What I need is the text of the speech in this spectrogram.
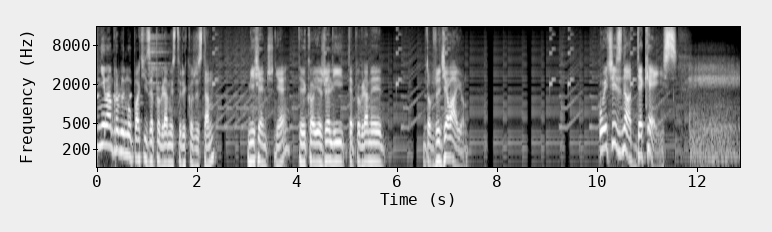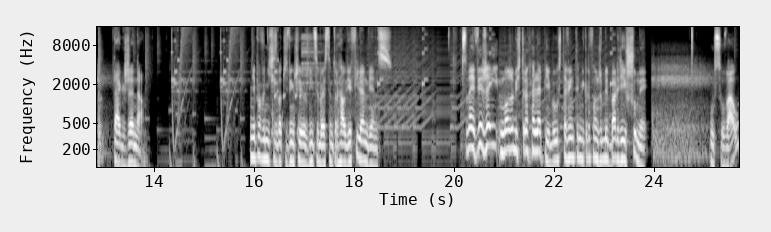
nie mam problemu płacić za programy, z których korzystam miesięcznie, tylko jeżeli te programy dobrze działają. Which is not the case. Także no. Nie powinniście zobaczyć większej różnicy, bo jestem trochę audiofilem, więc... Co najwyżej może być trochę lepiej, bo ustawiłem ten mikrofon, żeby bardziej szumy usuwał.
